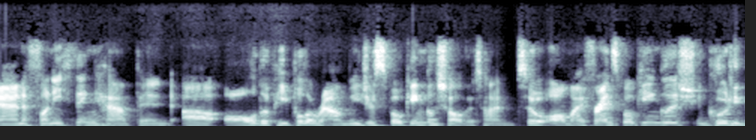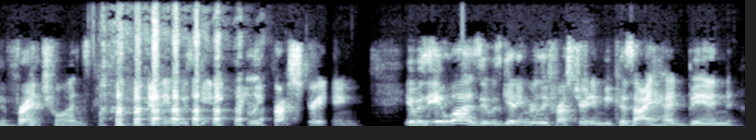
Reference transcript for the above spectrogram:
and a funny thing happened. Uh, all the people around me just spoke English all the time. So all my friends spoke English, including the French ones, and it was getting really frustrating. It was, it was, it was getting really frustrating because I had been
